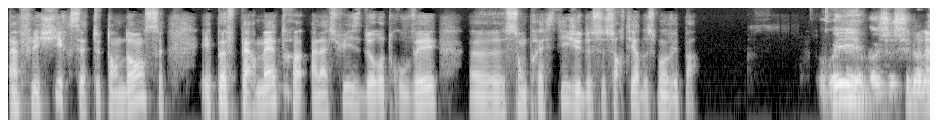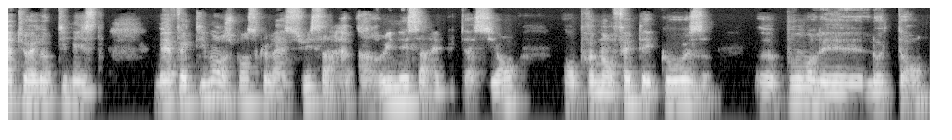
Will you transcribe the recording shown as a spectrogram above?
infléchir cette tendance et peuvent permettre à la Suisse de retrouver son prestige et de se sortir de ce mauvais pas? Oui, je suis d'un naturel optimiste. Mais effectivement, je pense que la Suisse a, a ruiné sa réputation en prenant fait et cause euh, pour l'OTAN,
